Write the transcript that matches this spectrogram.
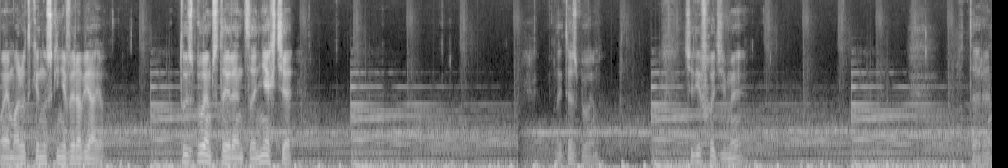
Moje malutkie nóżki nie wyrabiają. Tu już byłem przy tej ręce, nie chcę. Tutaj też byłem. Czyli wchodzimy w teren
